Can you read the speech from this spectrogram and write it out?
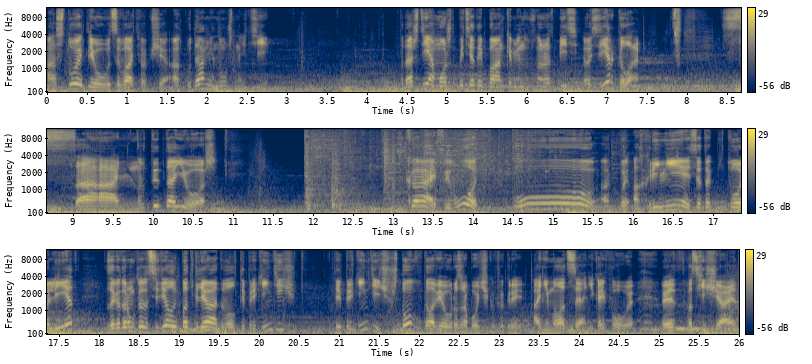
А стоит ли его вызывать вообще? А куда мне нужно идти? Подожди, а может быть этой банкой мне нужно разбить э, зеркало? Сань, ну ты даешь. Кайф, и вот. О, -о, -о охренеть, это туалет, за которым кто-то сидел и подглядывал. Ты прикинь, Дичь? Ты прикинь, Дичь, что в голове у разработчиков игры? Они молодцы, они кайфовые. Это восхищает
